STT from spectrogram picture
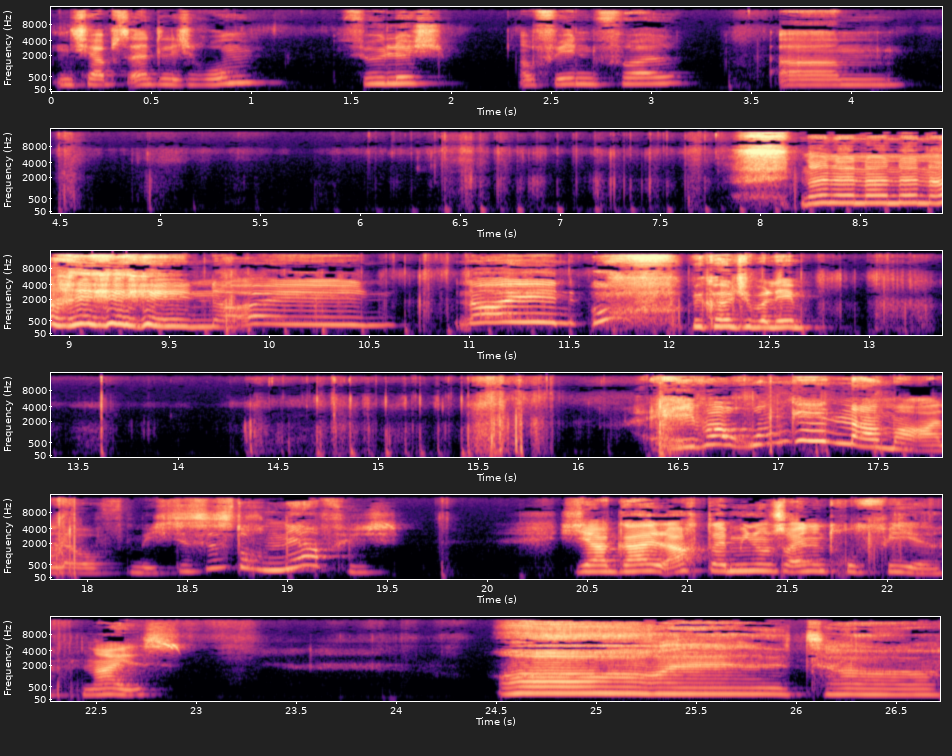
ich hab's endlich rum. Fühle ich. Auf jeden Fall. Ähm, Nein, nein, nein, nein, nein, nein, nein. Oh, wir können nicht überleben. Ey, warum gehen da mal alle auf mich? Das ist doch nervig. Ja, geil. Achter minus eine Trophäe. Nice. Oh, Alter.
